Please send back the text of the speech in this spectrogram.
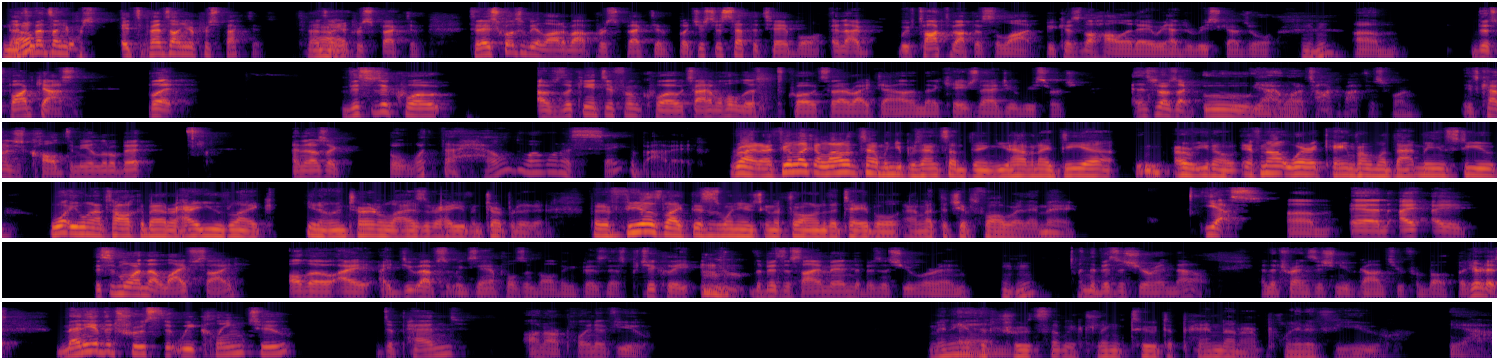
No? That depends on your it depends on your perspective. Depends All on your perspective. Today's quote's gonna be a lot about perspective, but just to set the table, and I we've talked about this a lot because of the holiday, we had to reschedule Mhm. um, this podcast. But this is a quote. I was looking at different quotes. I have a whole list of quotes that I write down, and then occasionally I do research. And this is what I was like, "Ooh, yeah, I want to talk about this one." It's kind of just called to me a little bit, and then I was like, "But what the hell do I want to say about it?" Right. I feel like a lot of the time when you present something, you have an idea, or you know, if not where it came from, what that means to you, what you want to talk about, or how you've like, you know, internalized it or how you've interpreted it. But it feels like this is when you're just going to throw onto the table and let the chips fall where they may. Yes. Um, and I, I, this is more on that life side, although I, I do have some examples involving business, particularly the business I'm in, the business you were in, Mhm. and the business you're in now, and the transition you've gone through from both. But here it is. Many of the truths that we cling to depend on our point of view. Many of the truths that we cling to depend on our point of view. Yeah.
